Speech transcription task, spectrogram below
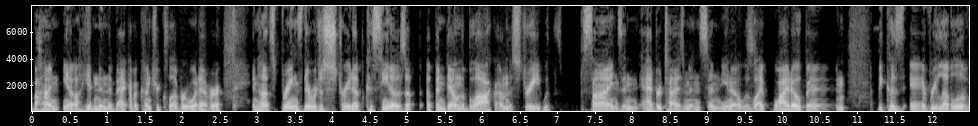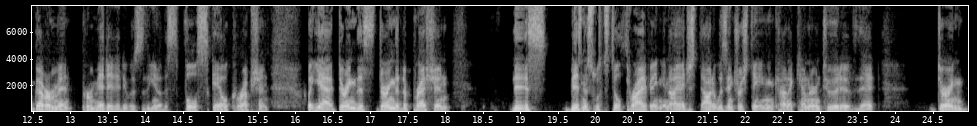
behind, you know, hidden in the back of a country club or whatever. In Hot Springs, there were just straight up casinos up up and down the block on the street with signs and advertisements and you know it was like wide open because every level of government permitted it it was you know this full scale corruption but yeah during this during the depression this business was still thriving and i just thought it was interesting and kind of counterintuitive that during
